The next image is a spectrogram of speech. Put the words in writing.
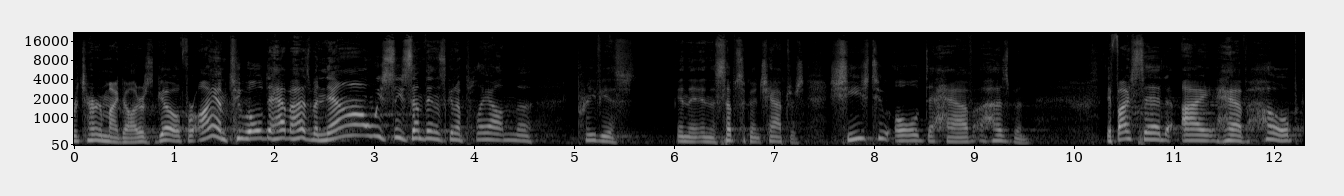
Return, my daughters, go, for I am too old to have a husband. Now we see something that's going to play out in the previous, in the, in the subsequent chapters. She's too old to have a husband. If I said I have hope,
